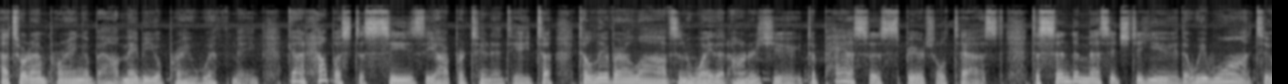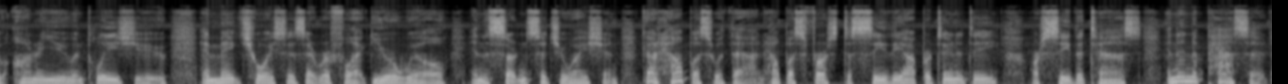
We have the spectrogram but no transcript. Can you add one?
That's what I'm praying about. Maybe you'll pray with me. God, help us to seize the opportunity to, to live our lives in a way that honors you, to pass those spiritual test, to send a message to you that we want to honor you and please you and make choices that reflect your will in a certain situation. God, help us with that. Help us first to see the opportunity or see the test and then to pass it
